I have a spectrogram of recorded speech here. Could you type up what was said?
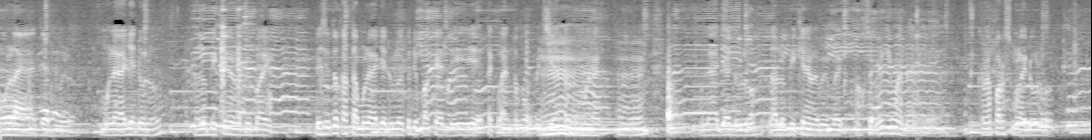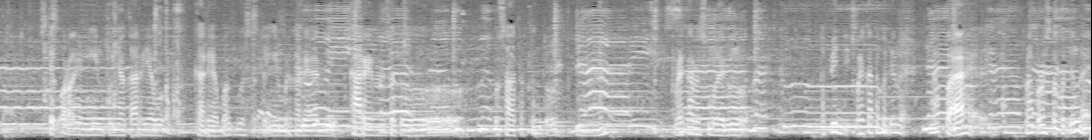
Mulai aja dulu. mulai aja dulu. Lalu bikin yang lebih baik. Di situ kata mulai aja dulu itu dipakai di tagline Tokopedia Hmm. kemarin. Hmm. mulai aja dulu lalu bikin yang lebih baik. Maksudnya gimana kenapa harus mulai dulu setiap orang yang ingin punya karya karya bagus atau ingin berkarya di karir di suatu usaha tertentu mereka harus mulai dulu tapi di- mereka takut jelek kenapa kenapa harus takut jelek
